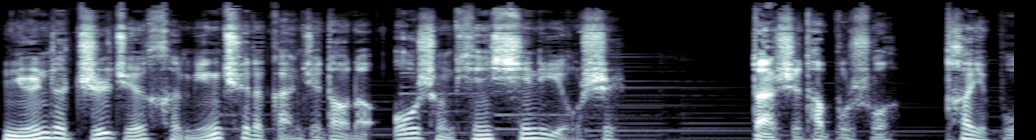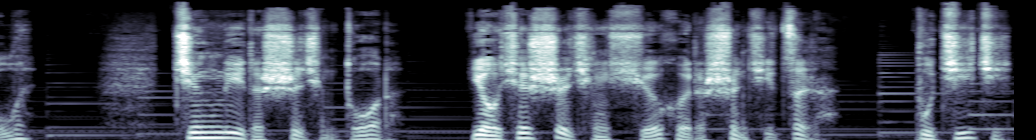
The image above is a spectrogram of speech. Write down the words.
女人的直觉很明确的感觉到了欧胜天心里有事，但是他不说，他也不问。经历的事情多了，有些事情学会了顺其自然，不激进，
